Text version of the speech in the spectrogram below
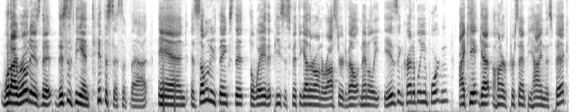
what I wrote is that this is the antithesis of that. And as someone who thinks that the way that pieces fit together on a roster developmentally is incredibly important, I can't get 100% behind this pick.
